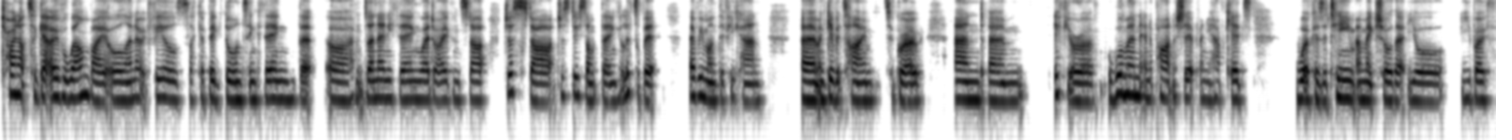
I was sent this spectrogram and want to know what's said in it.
try not to get overwhelmed by it all. I know it feels like a big daunting thing that oh, I haven't done anything. Where do I even start? Just start. Just do something a little bit every month if you can, um, and give it time to grow. And um, if you're a, woman in a partnership and you have kids, work as a team and make sure that you're you both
